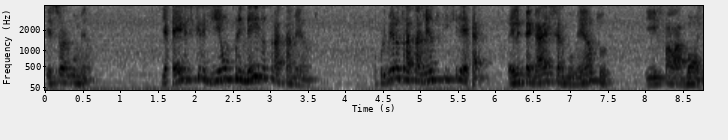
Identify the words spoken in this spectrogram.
Esse é o argumento. E aí ele escrevia um primeiro tratamento. O primeiro tratamento, o que, que ele era? Ele pegar esse argumento e falar: bom,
